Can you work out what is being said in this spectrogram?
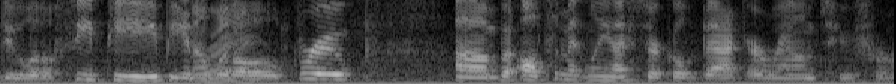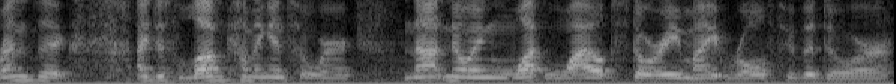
do a little CP, be in a Right. little group. Um, but ultimately, I circled back around to forensics. I just love coming into work, not knowing what wild story might roll through the door.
